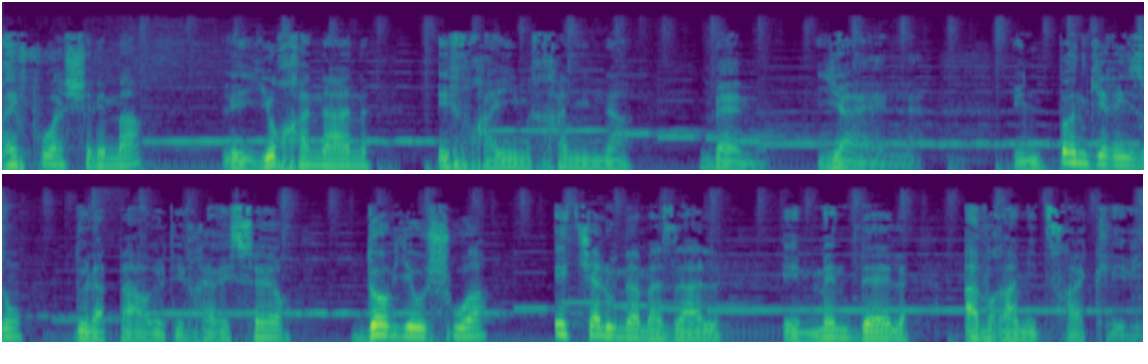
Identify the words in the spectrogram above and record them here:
les mains, les Yohanan Ephraim Hanina Ben Yael. Une bonne guérison de la part de tes frères et sœurs, Dov Yehoshua Etialuna Mazal et Mendel Avram Yitzhak Levi.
